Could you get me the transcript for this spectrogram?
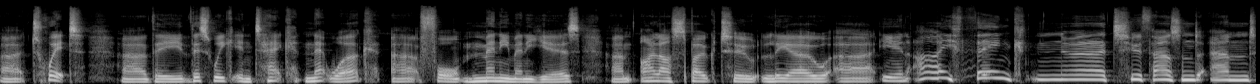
uh, Twit, uh, the This Week in Tech network, uh, for many, many years. Um, I last spoke to Leo uh, in, I think, uh, 2000 and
